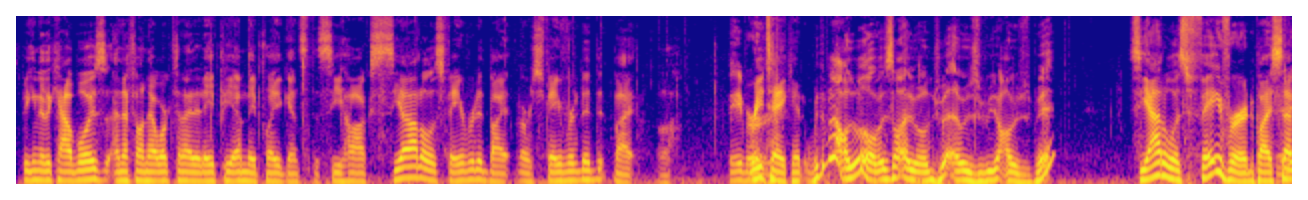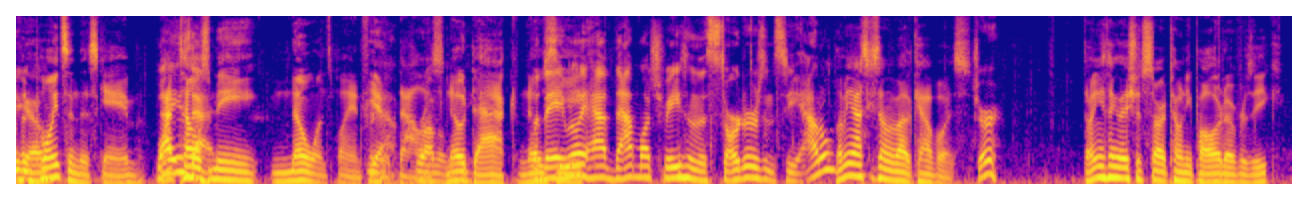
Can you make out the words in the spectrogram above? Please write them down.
Speaking of the Cowboys, NFL Network tonight at 8 p.m. They play against the Seahawks. Seattle is favored by or is favorited by. Ugh, Favorite. retake it. Seattle is favored by seven points in this game. Why that tells that? me no one's playing for Yeah, Dallas. probably. No Dak. No But they Zeke. really have that much faith in the starters in Seattle? Let me ask you something about the Cowboys. Sure. Don't you think they should start Tony Pollard over Zeke?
